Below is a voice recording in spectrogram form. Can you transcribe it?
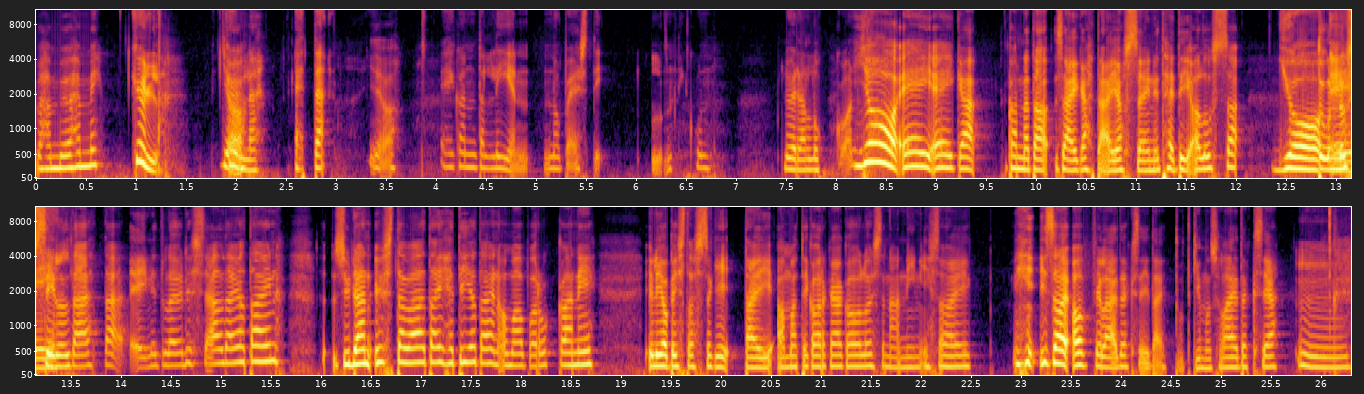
vähän myöhemmin. Kyllä, Joo. kyllä. Että Joo. Ei kannata liian nopeasti niin kuin, lyödä lukkoon. Joo, ei, eikä kannata säikähtää, jos ei nyt heti alussa Joo, tunnu ei. siltä, että ei nyt löydy sieltä jotain sydänystävää tai heti jotain omaa porukkaa, niin yliopistossakin tai ammattikorkeakouluissa nämä on niin isoja, isoja oppilaitoksia tai tutkimuslaitoksia, Mm.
